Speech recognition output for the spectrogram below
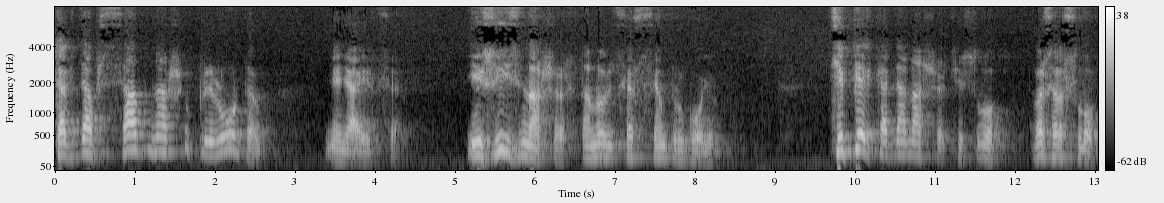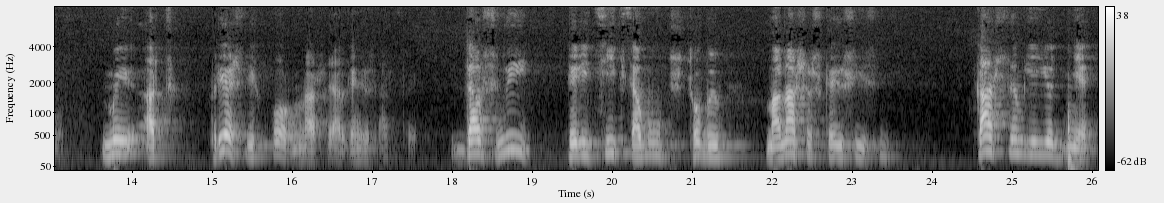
тогда вся наша природа меняется, и жизнь наша становится совсем другой. Теперь, когда наше число возросло, мы от прежних форм нашей организации должны перейти к тому, чтобы монашеская жизнь каждом ее дне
